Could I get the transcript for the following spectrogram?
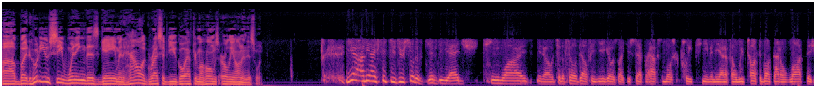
Uh, but who do you see winning this game, and how aggressive do you go after Mahomes early on in this one? Yeah, I mean, I think you do sort of give the edge team wise, you know, to the Philadelphia Eagles, like you said, perhaps the most complete team in the NFL. We've talked about that a lot this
